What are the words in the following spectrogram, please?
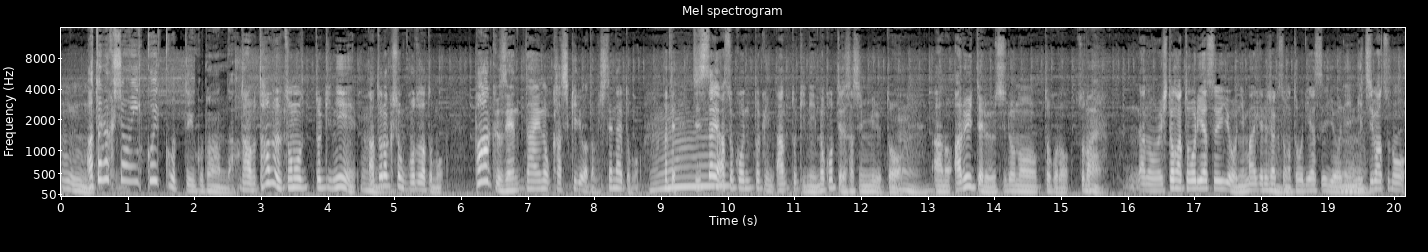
うん。アトラクション一個一個っていうことなんだ。多分多分その時にうん。アトラクションことだと思う、パーク全体の貸し切りは多分してないと思う。だって実際あそこの時にあの時に残ってる写真見ると、あの歩いてる後ろのところその、はい。あの人が通りやすいようにマイケル・ジャクソンが通りやすいように、うん。道はその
